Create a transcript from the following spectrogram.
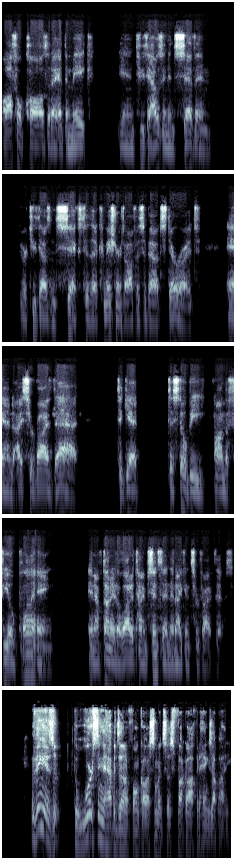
awful calls that I had to make in 2007 or 2006 to the commissioner's office about steroids. And I survived that to get to still be on the field playing. And I've done it a lot of times since then, then I can survive this. The thing is, the worst thing that happens on a phone call is someone says fuck off and hangs up on you.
